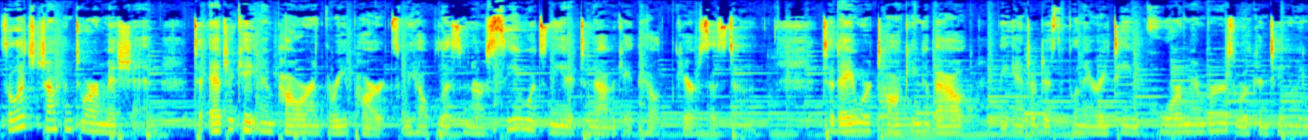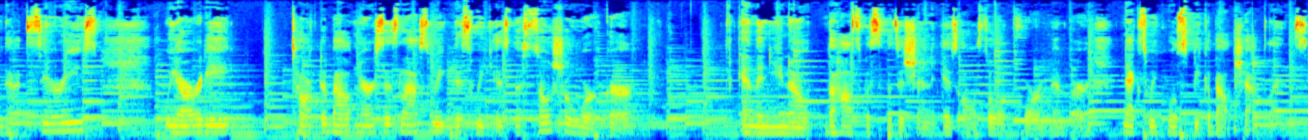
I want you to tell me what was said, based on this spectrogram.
So let's jump into our mission. To educate and empower in three parts, we help listeners see what's needed to navigate the healthcare system. Today we're talking about the interdisciplinary team core members. We're continuing that series. We already talked about nurses last week. This week is the social worker. And then, you know, the hospice physician is also a core member. Next week, we'll speak about chaplains.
